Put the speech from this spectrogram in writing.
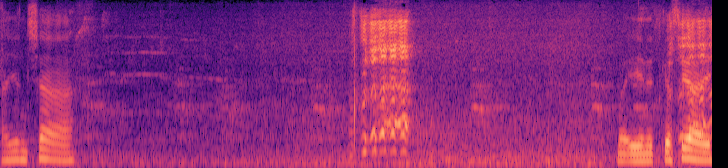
Ayun siya. Mainit kasi ay.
